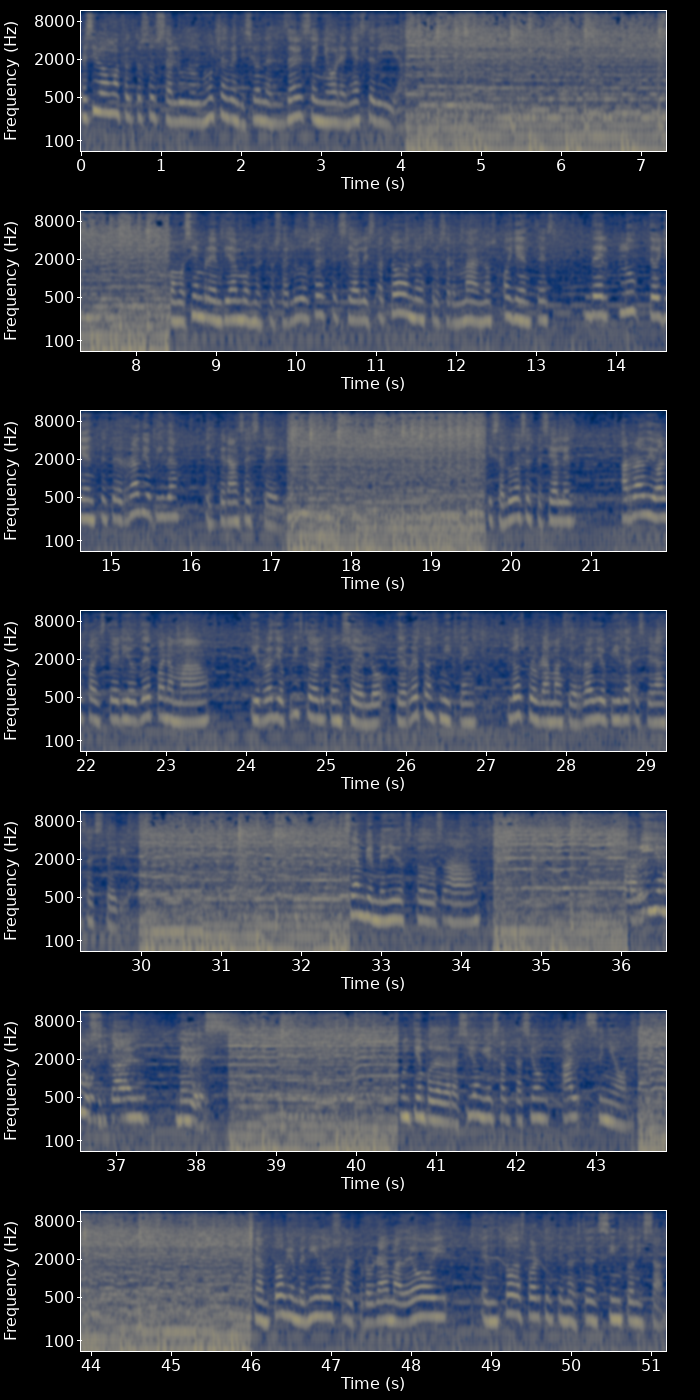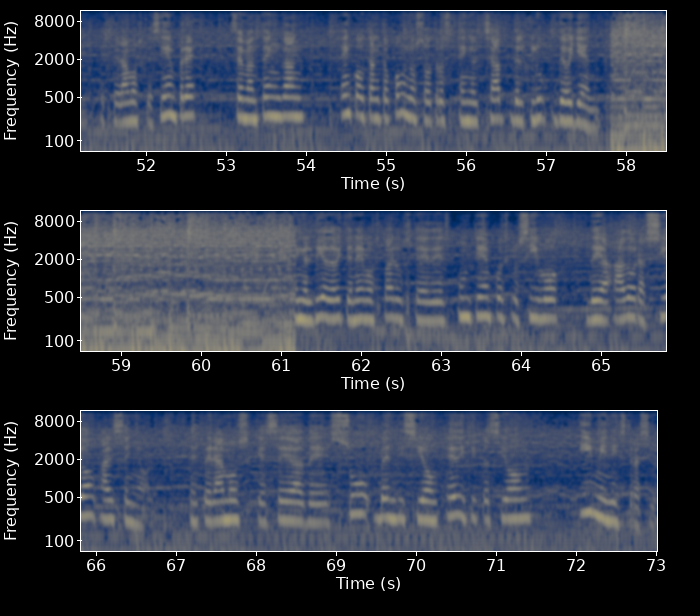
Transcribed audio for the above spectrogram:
Reciba un afectuoso saludo y muchas bendiciones del Señor en este día. Como siempre enviamos nuestros saludos especiales a todos nuestros hermanos oyentes del Club de Oyentes de Radio Vida Esperanza Estéreo. Y saludos especiales a Radio Alfa Estéreo de Panamá y Radio Cristo del Consuelo que retransmiten los programas de Radio Vida Esperanza Estéreo. Sean bienvenidos todos a Parrilla Musical Me Ves. Un tiempo de adoración y exaltación al Señor. Sean todos bienvenidos al programa de hoy en todas partes que nos estén sintonizando. Esperamos que siempre se mantengan en contacto con nosotros en el chat del Club de Oyentes. En el día de hoy tenemos para ustedes un tiempo exclusivo de adoración al Señor. Esperamos que sea de su bendición, edificación y ministración.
